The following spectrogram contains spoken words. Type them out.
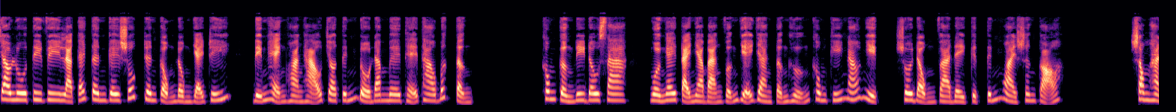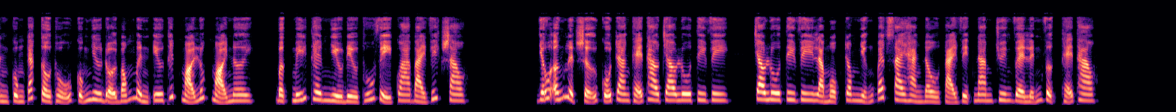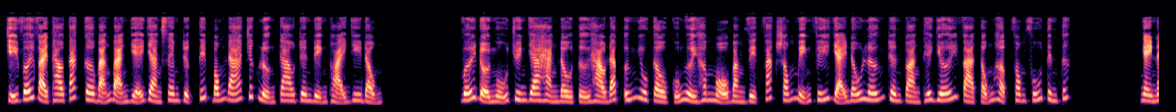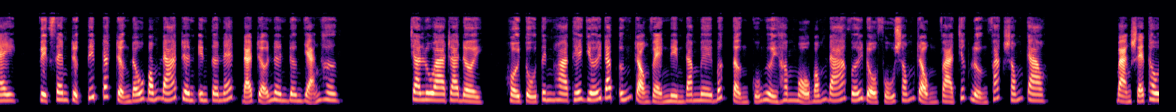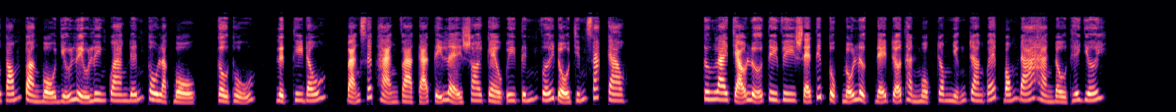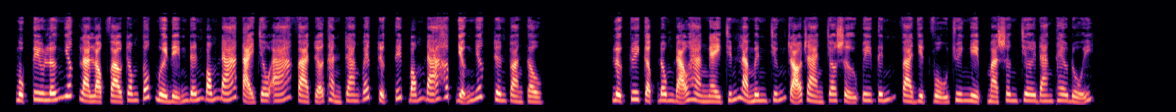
Chao Lua TV là cái tên gây sốt trên cộng đồng giải trí, điểm hẹn hoàn hảo cho tín đồ đam mê thể thao bất tận. Không cần đi đâu xa, ngồi ngay tại nhà bạn vẫn dễ dàng tận hưởng không khí náo nhiệt, sôi động và đầy kịch tính ngoài sân cỏ. Song hành cùng các cầu thủ cũng như đội bóng mình yêu thích mọi lúc mọi nơi, bật mí thêm nhiều điều thú vị qua bài viết sau. Dấu ấn lịch sử của trang thể thao Chao Lua TV Chao Lua TV là một trong những website hàng đầu tại Việt Nam chuyên về lĩnh vực thể thao. Chỉ với vài thao tác cơ bản bạn dễ dàng xem trực tiếp bóng đá chất lượng cao trên điện thoại di động. Với đội ngũ chuyên gia hàng đầu tự hào đáp ứng nhu cầu của người hâm mộ bằng việc phát sóng miễn phí giải đấu lớn trên toàn thế giới và tổng hợp phong phú tin tức. Ngày nay, việc xem trực tiếp các trận đấu bóng đá trên Internet đã trở nên đơn giản hơn. Chalua ra đời, hội tụ tinh hoa thế giới đáp ứng trọn vẹn niềm đam mê bất tận của người hâm mộ bóng đá với độ phủ sóng rộng và chất lượng phát sóng cao. Bạn sẽ thâu tóm toàn bộ dữ liệu liên quan đến câu lạc bộ, cầu thủ, lịch thi đấu, bảng xếp hạng và cả tỷ lệ soi kèo uy tín với độ chính xác cao. Tương lai chảo lửa TV sẽ tiếp tục nỗ lực để trở thành một trong những trang web bóng đá hàng đầu thế giới. Mục tiêu lớn nhất là lọt vào trong top 10 điểm đến bóng đá tại châu Á và trở thành trang web trực tiếp bóng đá hấp dẫn nhất trên toàn cầu. Lượt truy cập đông đảo hàng ngày chính là minh chứng rõ ràng cho sự uy tín và dịch vụ chuyên nghiệp mà sân chơi đang theo đuổi.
